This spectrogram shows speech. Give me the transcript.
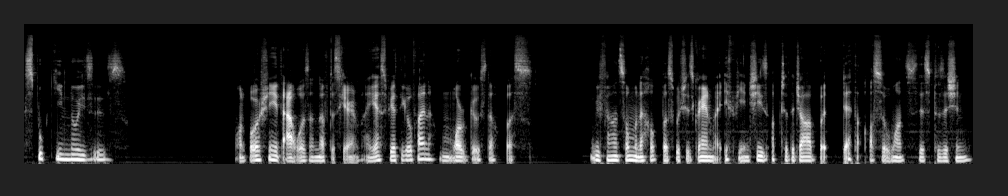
spooky noises. Unfortunately, that was enough to scare him. I guess we have to go find more ghosts to help us. We found someone to help us, which is Grandma Iffy, and she's up to the job, but Death also wants this position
